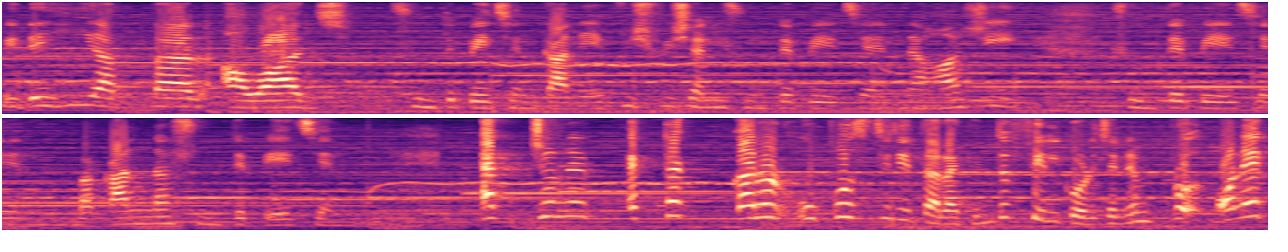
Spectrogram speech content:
বিদেহী আত্মার আওয়াজ শুনতে পেয়েছেন কানে, ফিসফিসানি শুনতে পেয়েছেন, হাসি শুনতে পেয়েছেন বা কান্না শুনতে পেয়েছেন। একজনের, একটা কারোর উপস্থিতি তারা কিন্তু ফিল করেছেন। অনেক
